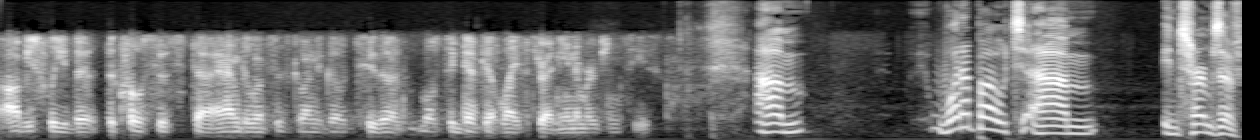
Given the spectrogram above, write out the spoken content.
Obviously, the, the closest uh, ambulance is going to go to the most significant life threatening emergencies. Um, what about um, in terms of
